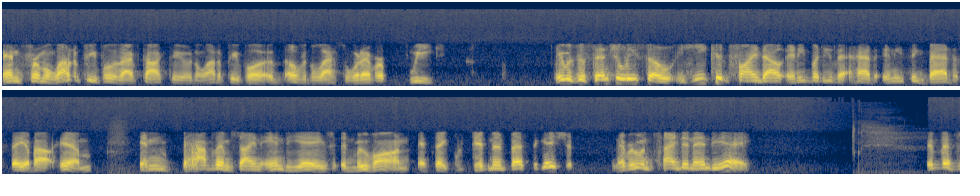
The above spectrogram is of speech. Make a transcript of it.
And from a lot of people that I've talked to, and a lot of people over the last whatever week, it was essentially so he could find out anybody that had anything bad to say about him, and have them sign NDAs and move on, and say we did an investigation, and everyone signed an NDA. That's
